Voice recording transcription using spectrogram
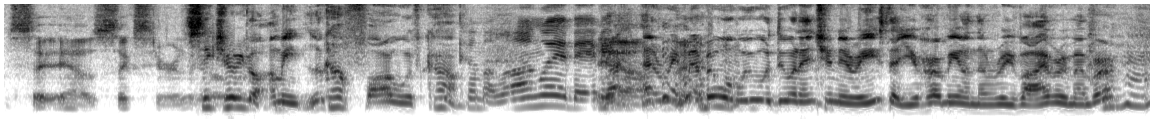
si- yeah, it was six years. Six years ago. I mean, look how far we've come. Come a long way, baby. Yeah. And remember when we were doing engineerese that you heard me on the revive, remember? Mm-hmm.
